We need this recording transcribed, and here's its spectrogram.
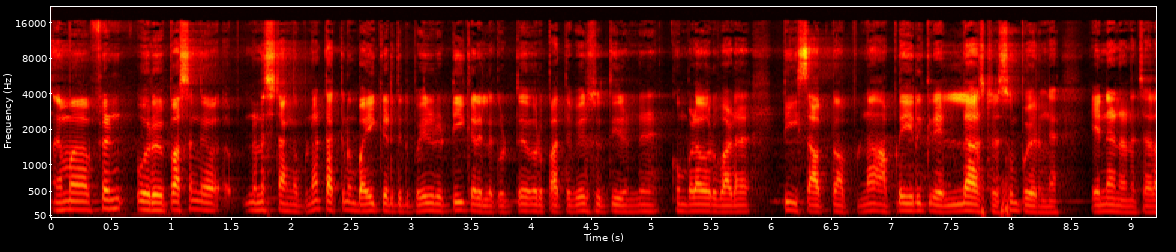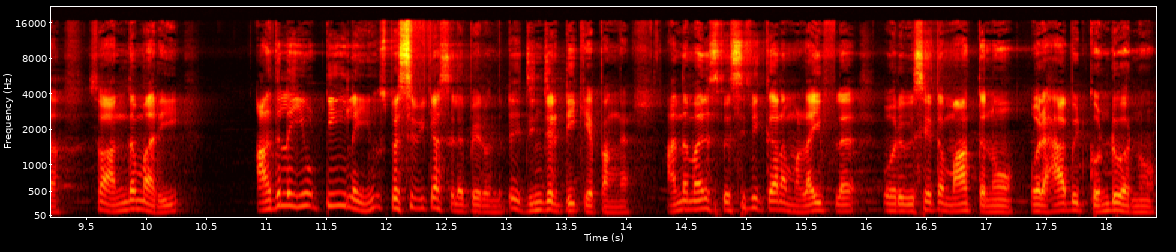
நம்ம ஃப்ரெண்ட் ஒரு பசங்க நினச்சிட்டாங்க அப்படின்னா டக்குன்னு பைக் எடுத்துகிட்டு போய் ஒரு டீ கடையில் கொடுத்து ஒரு பத்து பேர் சுற்றி நின்று கும்பலாக ஒரு வடை டீ சாப்பிட்டோம் அப்படின்னா அப்படியே இருக்கிற எல்லா ஸ்ட்ரெஸ்ஸும் போயிருங்க. என்ன நினச்சாலும். ஸோ அந்த மாதிரி அதுலேயும் டீலையும் ஸ்பெசிஃபிக்காக சில பேர் வந்துட்டு ஜிஞ்சர் டீ கேட்பாங்க. அந்த மாதிரி ஸ்பெசிஃபிக்காக நம்ம லைஃப்பில் ஒரு விஷயத்தை மாற்றணும் ஒரு ஹேபிட் கொண்டு வரணும்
